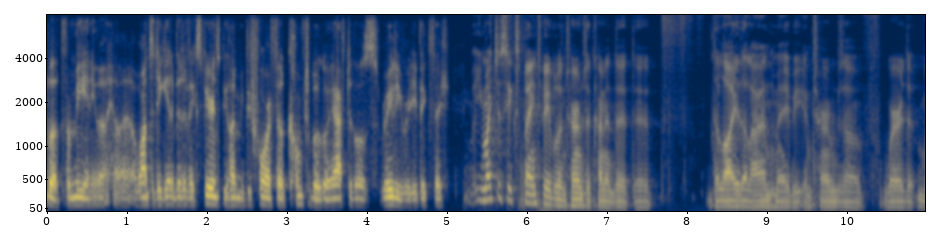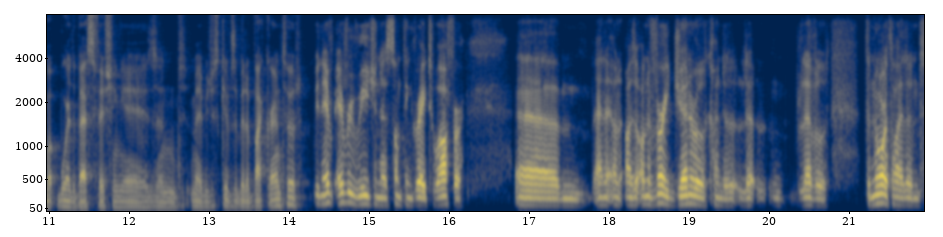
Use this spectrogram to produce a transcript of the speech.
Well, for me anyway, I wanted to get a bit of experience behind me before I felt comfortable going after those really really big fish. You might just explain to people in terms of kind of the the the lie of the land, maybe in terms of where the where the best fishing is, and maybe just gives a bit of background to it. In every, every region has something great to offer, um, and on, on, a very general kind of le- level, the North Island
